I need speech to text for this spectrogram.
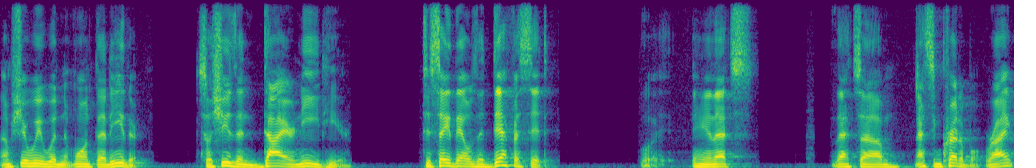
I'm sure we wouldn't want that either. So she's in dire need here. To say there was a deficit, you know, that's that's um, that's incredible, right?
